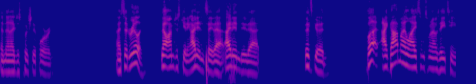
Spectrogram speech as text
and then I just pushed it forward. I said, Really? No, I'm just kidding. I didn't say that. I didn't do that. It's good. But I got my license when I was 18.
